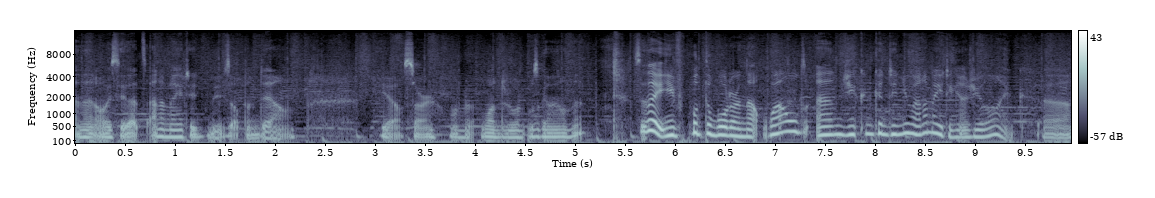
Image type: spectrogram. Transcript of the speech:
And then obviously that's animated, moves up and down. Yeah, sorry, wondered, what was going on there. So there, you've put the water in that world, and you can continue animating as you like. Uh,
